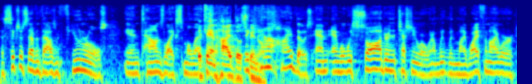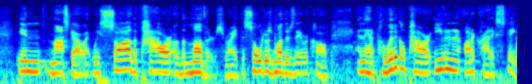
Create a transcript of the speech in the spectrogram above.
That's six or seven thousand funerals in towns like Smolensk. They can't hide those they funerals. cannot hide those. And and what we saw during the Chechen War, when, we, when my wife and I were in Moscow, we saw the power of the mothers, right? The soldiers' mothers, they were called, and they had political power even in an autocratic state.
